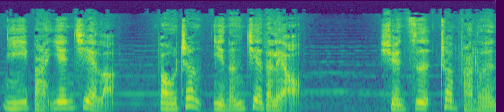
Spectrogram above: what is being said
你把烟戒了，保证你能戒得了。”选自《转法轮》。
